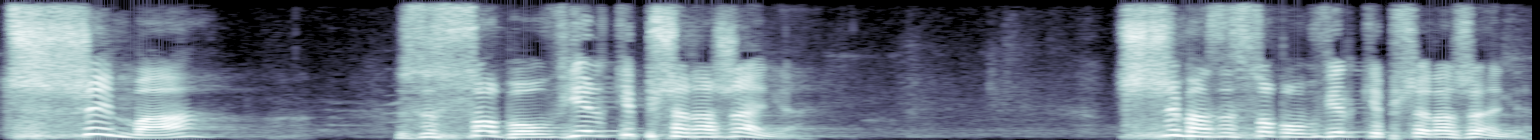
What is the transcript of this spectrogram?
trzyma ze sobą wielkie przerażenie. Trzyma ze sobą wielkie przerażenie.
